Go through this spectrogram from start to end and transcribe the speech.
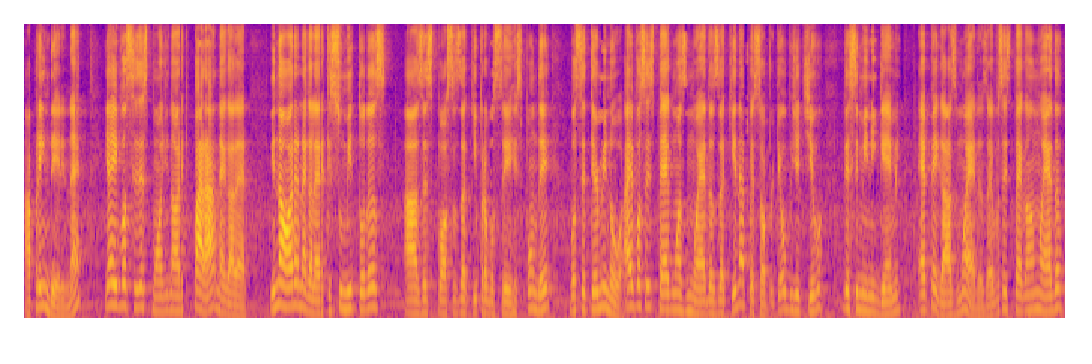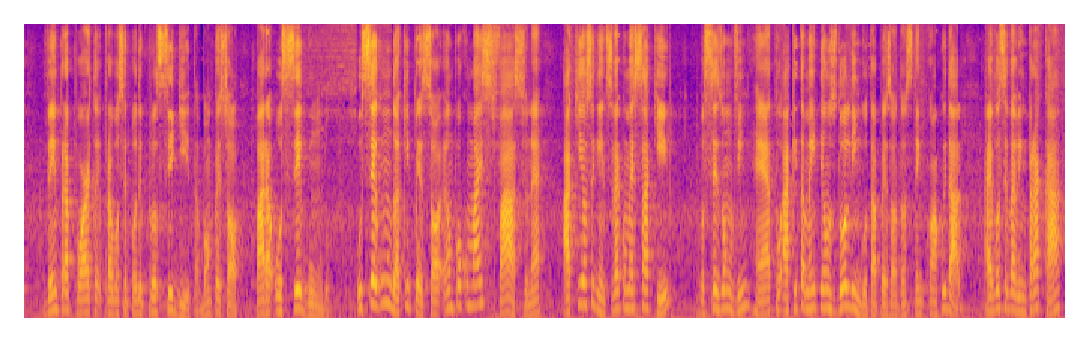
aprenderem, né? E aí vocês respondem na hora que parar, né, galera? E na hora, né, galera, que sumir todas as respostas aqui pra você responder, você terminou. Aí vocês pegam as moedas aqui, né, pessoal? Porque o objetivo desse minigame é pegar as moedas. Aí vocês pegam a moeda, vem pra porta pra você poder prosseguir, tá bom, pessoal? Para o segundo. O segundo aqui, pessoal, é um pouco mais fácil, né? Aqui é o seguinte, você vai começar aqui, vocês vão vir reto. Aqui também tem uns dolingo, tá, pessoal? Então você tem que tomar cuidado. Aí você vai vir pra cá,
